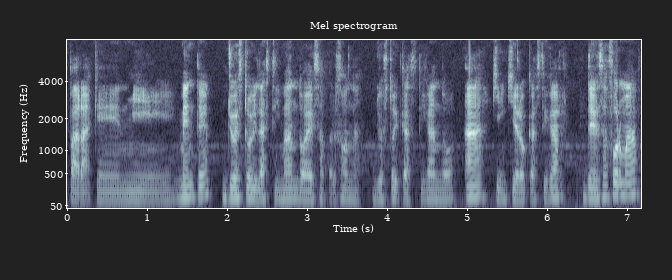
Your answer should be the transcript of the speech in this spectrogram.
para que en mi mente yo estoy lastimando a esa persona, yo estoy castigando a quien quiero castigar. De esa forma,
